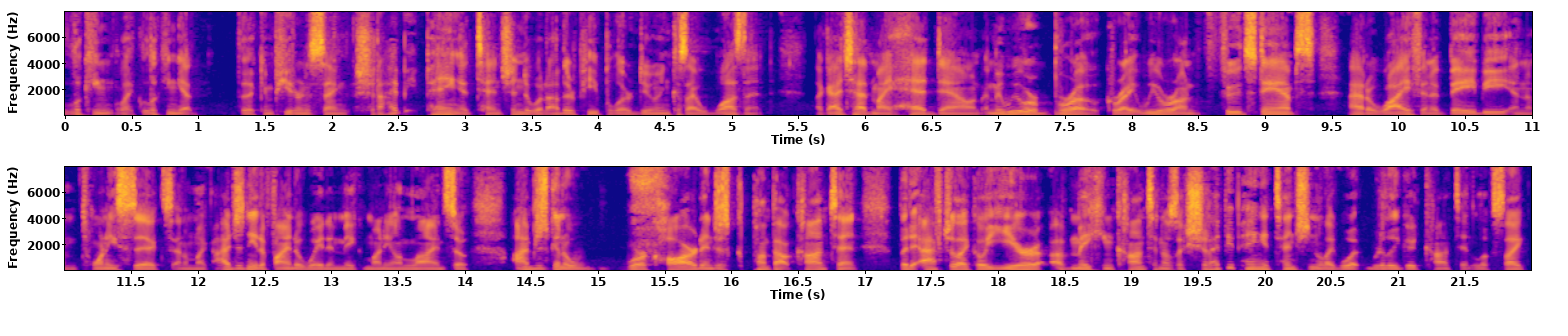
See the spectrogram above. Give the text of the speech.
looking like looking at the computer and saying should i be paying attention to what other people are doing because i wasn't like I just had my head down. I mean, we were broke, right? We were on food stamps. I had a wife and a baby, and I'm 26, and I'm like, I just need to find a way to make money online. So I'm just going to work hard and just pump out content. But after like a year of making content, I was like, should I be paying attention to like what really good content looks like?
